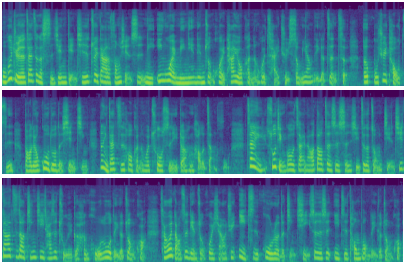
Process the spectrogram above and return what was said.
我会觉得在这个时间点，其实最大的风险是你因为明年联准会它有可能会采取什么样的一个政策，而不去投资，保留过多的现金，那你在之后可能会错失一段很好的涨幅。在缩减购债，然后到正式升息这个中间，其实大家知道经济它是处于一个很活络的一个状况，才会导致联准会想要去抑制过热的景气，甚至是抑制通膨的一个状况。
